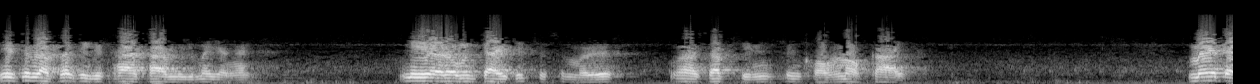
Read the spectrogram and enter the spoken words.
นี่สำหรับพระสิกขาคามีไม่อย่างนั้น มีอารมณ์ใจคิดเสมอว่าทรัพย์สินเป็นของนอกกาย แม้แต่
